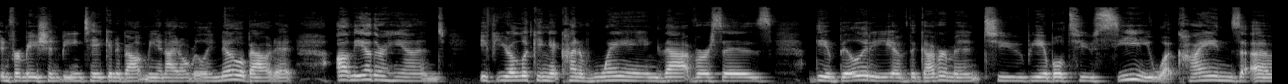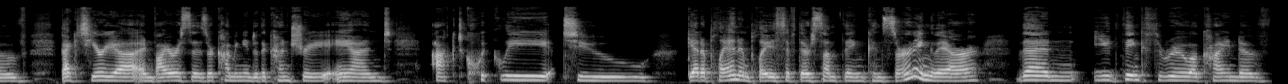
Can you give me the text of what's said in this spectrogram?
information being taken about me and I don't really know about it. On the other hand, if you're looking at kind of weighing that versus the ability of the government to be able to see what kinds of bacteria and viruses are coming into the country and act quickly to get a plan in place if there's something concerning there, then you'd think through a kind of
